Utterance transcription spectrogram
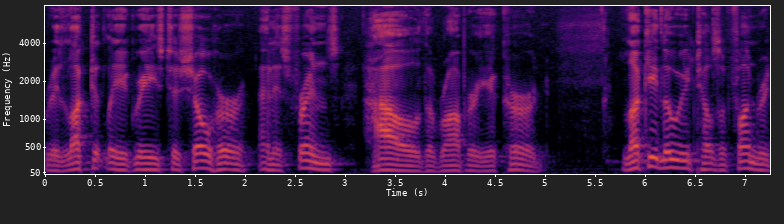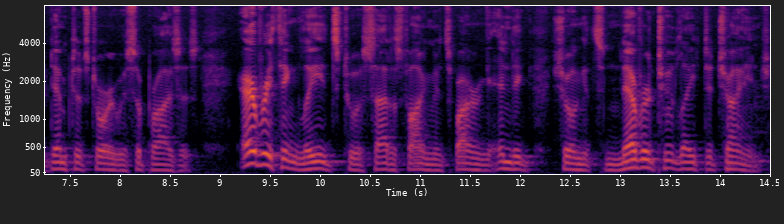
reluctantly agrees to show her and his friends how the robbery occurred. Lucky Louie tells a fun, redemptive story with surprises. Everything leads to a satisfying, inspiring ending, showing it's never too late to change.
